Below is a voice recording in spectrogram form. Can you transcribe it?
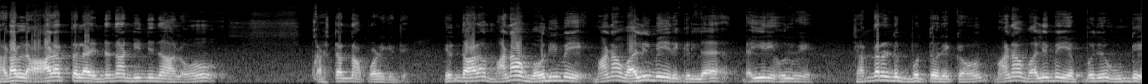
கடல் ஆழத்தில் என்ன தான் நீந்தினாலும் கஷ்டம்தான் பிழைக்குது. இருந்தாலும் மன வலிமை மன வலிமை இருக்குல்ல தைரியம் உரிமை. சந்திரனுக்கு பொறுத்த வரைக்கும் மன வலிமை எப்போதும் உண்டு.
